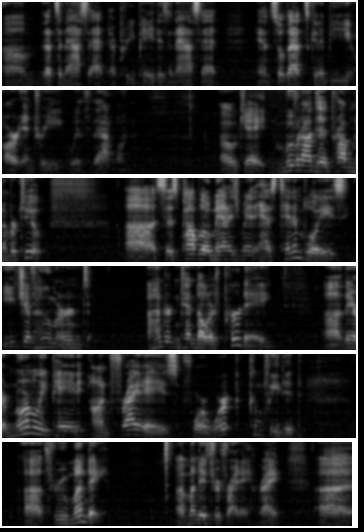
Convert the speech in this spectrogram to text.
um, that's an asset. A prepaid is an asset. And so that's going to be our entry with that one. Okay, moving on to problem number two. Uh, it says Pablo Management has 10 employees, each of whom earns $110 per day. Uh, they are normally paid on Fridays for work completed uh, through Monday, uh, Monday through Friday, right? Uh,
